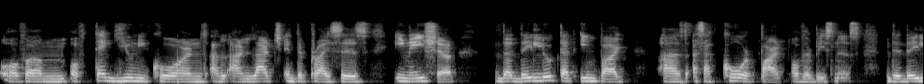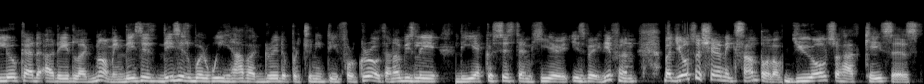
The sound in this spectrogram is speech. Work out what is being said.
of um, of tech unicorns and, and large enterprises in Asia that they looked at impact as, as a core part of their business. That they look at, at it like, no, I mean, this is this is where we have a great opportunity for growth. And obviously the ecosystem here is very different. But you also share an example of you also have cases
